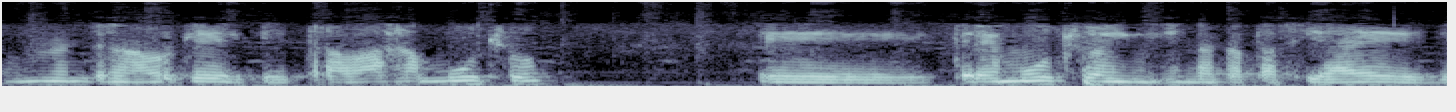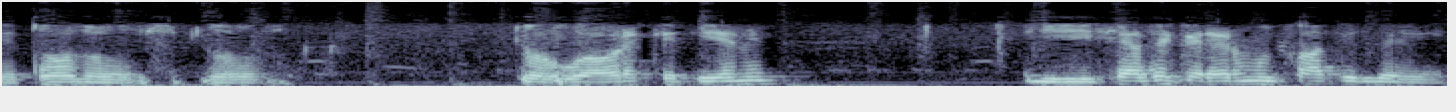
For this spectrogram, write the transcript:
Un entrenador que, trabaja mucho, cree mucho en, la capacidad de, todos los jugadores que tiene y se hace querer muy fácil de,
